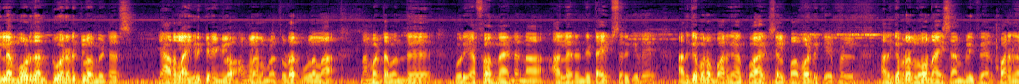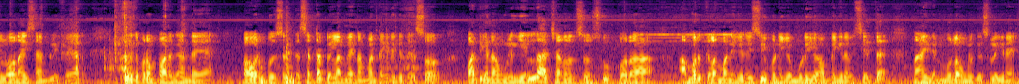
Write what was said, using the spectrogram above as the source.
இல்லை more than two hundred kilometres யாரெல்லாம் இருக்கிறீங்களோ அவங்களாம் நம்மளை தொடர்பு கொள்ளலாம். நம்மகிட்ட வந்து ஒரு எஃப்எம் வேண்டனா அதில் ரெண்டு டைப்ஸ் இருக்குது. அதுக்கப்புறம் பாருங்க கோஆக்சல் பவர்டு கேபிள் அதுக்கப்புறம் லோ நாய்ஸ் ஆம்பிளிஃபயர் பாருங்கள் லோ நாய்ஸ் ஆம்பிளிஃபயர் அதுக்கப்புறம் பாருங்கள் அந்த பவர் பூஸ்ட் இந்த செட்டப் எல்லாமே நம்மகிட்ட இருக்குது. ஸோ பார்த்தீங்கன்னா உங்களுக்கு எல்லா சேனல்ஸும் சூப்பராக அமர்க்கலமாக நீங்கள் ரிசீவ் பண்ணிக்க முடியும் அப்படிங்கிற விஷயத்த நான் இதன் மூலம் உங்களுக்கு சொல்லிக்கிறேன்.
